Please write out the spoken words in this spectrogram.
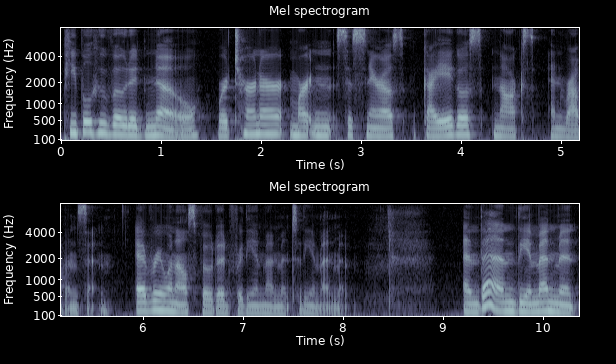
People who voted no were Turner, Martin, Cisneros, Gallegos, Knox, and Robinson. Everyone else voted for the amendment to the amendment. And then the amendment,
